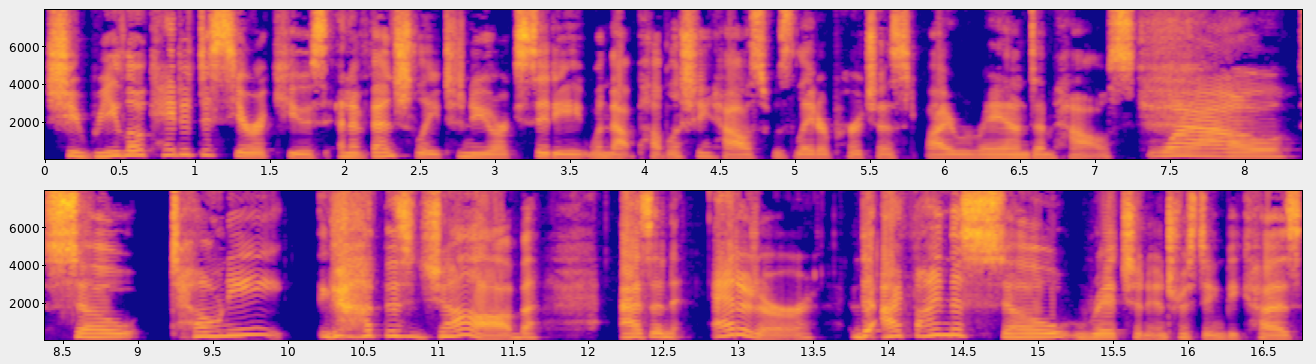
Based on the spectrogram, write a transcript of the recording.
She relocated to Syracuse and eventually to New York City when that publishing house was later purchased by Random House. Wow. So Toni got this job as an editor. I find this so rich and interesting because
